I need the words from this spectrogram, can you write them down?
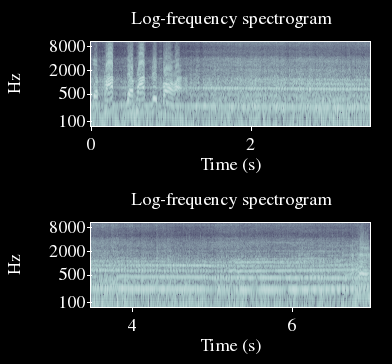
เดี๋ยวพับเดี๋ยวพับไปบอกอะ เออ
